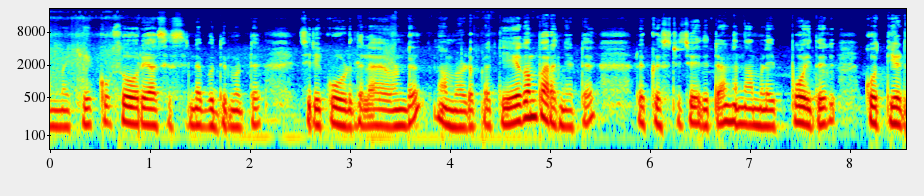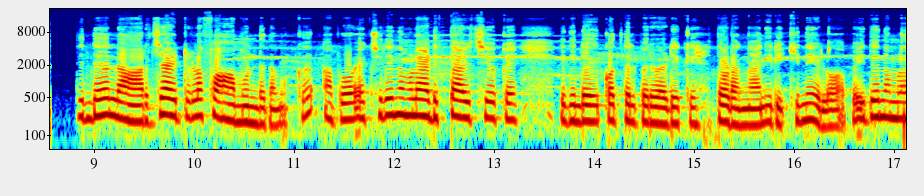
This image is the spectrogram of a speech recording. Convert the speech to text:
അമ്മയ്ക്ക് സോറിയാസിസിന്റെ ബുദ്ധിമുട്ട് ഇച്ചിരി കൂടുതലായതുകൊണ്ട് നമ്മളോട് പ്രത്യേകം പറഞ്ഞിട്ട് റിക്വസ്റ്റ് ചെയ്തിട്ടാണ് നമ്മളിപ്പോൾ ഇത് കൊത്തിയെടുത്തത് ഇതിന്റെ ലാർജായിട്ടുള്ള ഫാമുണ്ട് നമുക്ക്. അപ്പോൾ ആക്ച്വലി നമ്മൾ അടുത്ത ആഴ്ചയൊക്കെ ഇതിന്റെ കൊത്തൽ പരിപാടിയൊക്കെ തുടങ്ങാനിരിക്കുന്നേ ഉള്ളൂ. അപ്പോൾ ഇത് നമ്മൾ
